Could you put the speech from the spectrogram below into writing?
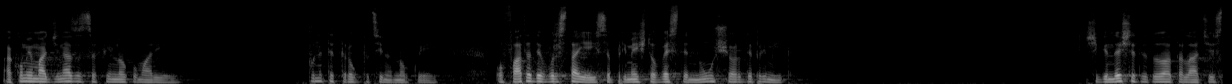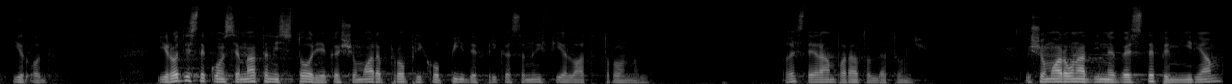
Acum imaginează să fii în locul Mariei. Pune-te, te rog, puțin în locul ei. O fată de vârsta ei să primești o veste nu ușor de primit. Și gândește-te totodată la acest Irod. Irod este consemnat în istorie că și omoară proprii copii de frică să nu-i fie luat tronul. Ăsta era împăratul de atunci. Își omoară una din neveste pe Miriam,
